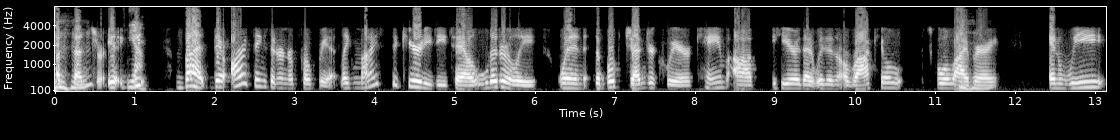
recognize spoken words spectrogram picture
of Mhm. censoring. It- Yeah. we- but there are things that are inappropriate. Like my security detail, literally, when the book Genderqueer came up here, that it was in a Rock Hill school library, and we,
